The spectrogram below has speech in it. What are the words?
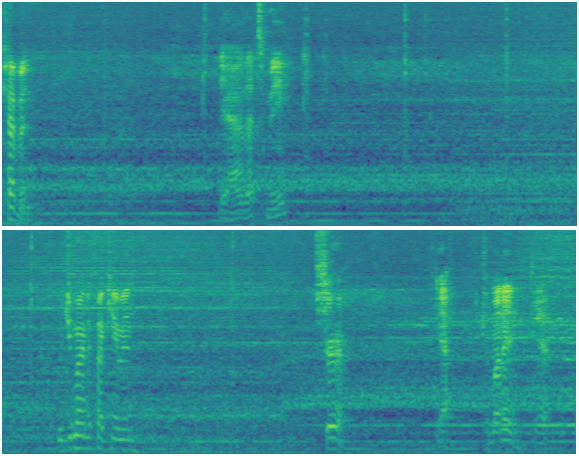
Kevin. Yeah, that's me. Would you mind if I came in? Sure. Yeah, come on in. Yeah.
